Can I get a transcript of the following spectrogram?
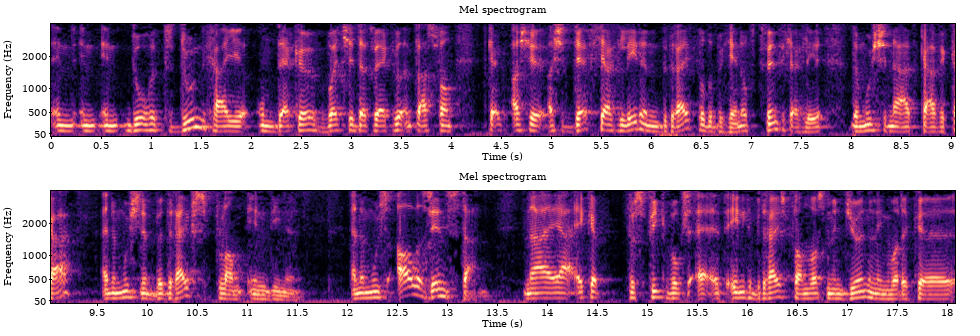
in, in, in, door het te doen, ga je ontdekken wat je daadwerkelijk wil. In plaats van, kijk, als je, als je 30 jaar geleden een bedrijf wilde beginnen, of 20 jaar geleden, dan moest je naar het KVK en dan moest je een bedrijfsplan indienen. En dan moest alles in staan. Nou ja, ik heb voor Speakbox eh, het enige bedrijfsplan was mijn journaling, wat ik uh,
